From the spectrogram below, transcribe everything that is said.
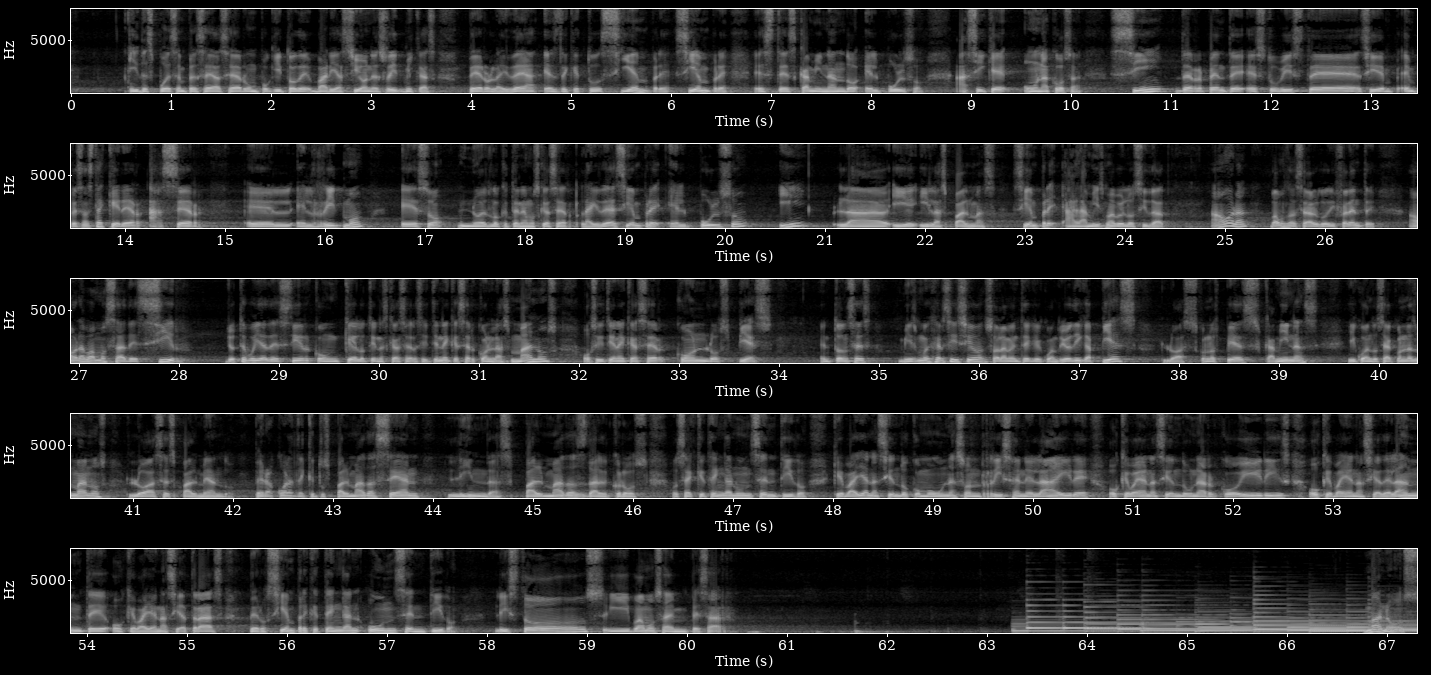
Y después empecé a hacer un poquito de variaciones rítmicas, pero la idea es de que tú siempre, siempre estés caminando el pulso. Así que una cosa, si de repente estuviste, si em, empezaste a querer hacer el, el ritmo, eso no es lo que tenemos que hacer. La idea es siempre el pulso y, la, y, las palmas, siempre a la misma velocidad. Ahora vamos a hacer algo diferente. Ahora vamos a decir, yo te voy a decir con qué lo tienes que hacer, si tiene que ser con las manos o si tiene que hacer con los pies. Entonces, mismo ejercicio, solamente que cuando yo diga pies, lo haces con los pies, caminas, y cuando sea con las manos, lo haces palmeando. Pero acuérdate que tus palmadas sean lindas, palmadas del cross, o sea, que tengan un sentido, que vayan haciendo como una sonrisa en el aire, o que vayan haciendo un arco iris, o que vayan hacia adelante, o que vayan hacia atrás, pero siempre que tengan un sentido. ¿Listos? Y vamos a empezar. Manos.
